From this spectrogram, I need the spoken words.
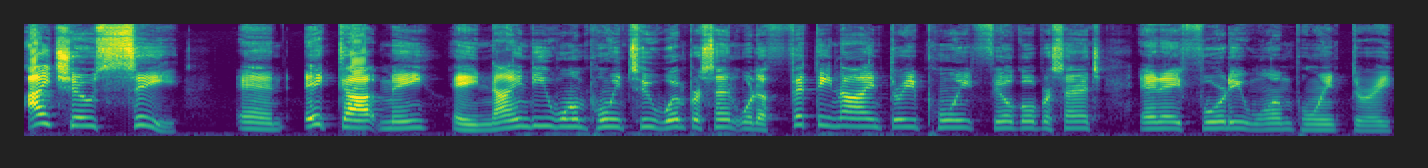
I chose C and it got me a 91.2 win percent with a 59 three point field goal percentage and a 41.3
